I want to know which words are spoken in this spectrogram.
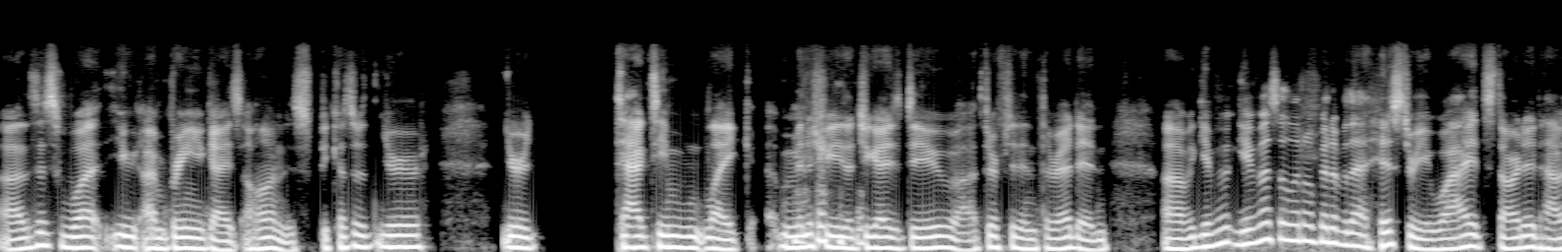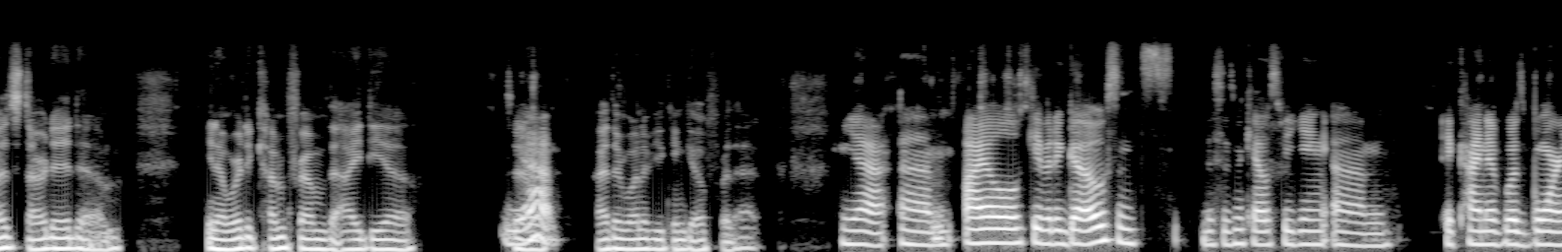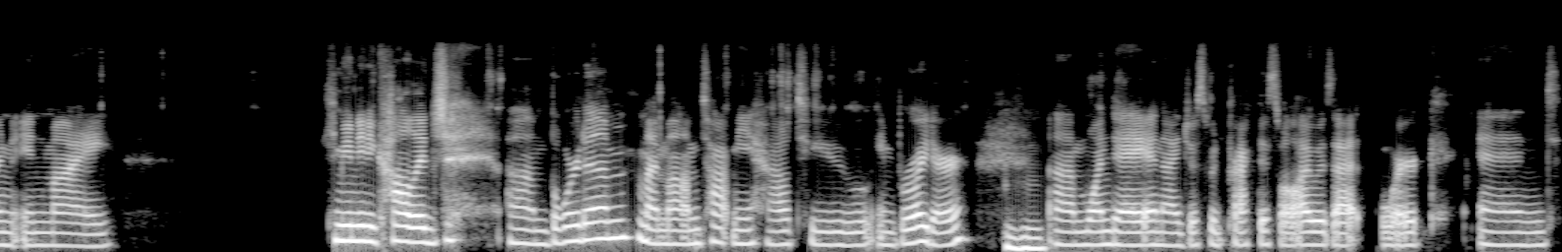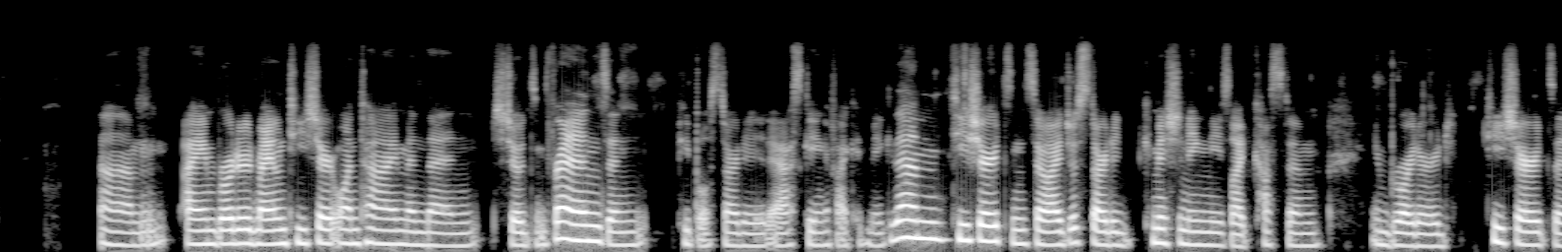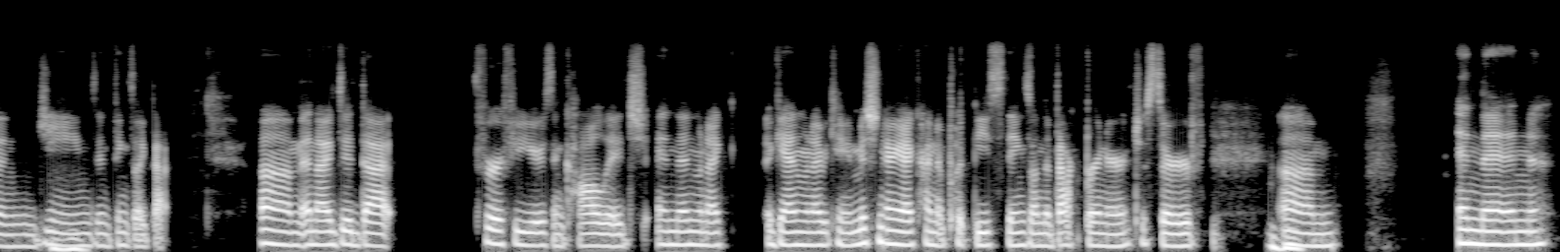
uh, this is what you I'm bringing you guys on is because of your your tag team like ministry that you guys do, uh, thrifted and threaded. Uh, give give us a little bit of that history, why it started, how it started, um, you know, where did it come from, the idea. So, yeah either one of you can go for that. Yeah, um, I'll give it a go since this is Michaela speaking. Um, it kind of was born in my community college um, boredom. My mom taught me how to embroider mm-hmm. um, one day, and I just would practice while I was at work. And um, I embroidered my own t shirt one time and then showed some friends, and people started asking if I could make them t-shirts and so I just started commissioning these like custom embroidered t-shirts and mm-hmm. jeans and things like that. Um, and I did that for a few years in college and then when I again when I became a missionary I kind of put these things on the back burner to serve. Mm-hmm. Um, and then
